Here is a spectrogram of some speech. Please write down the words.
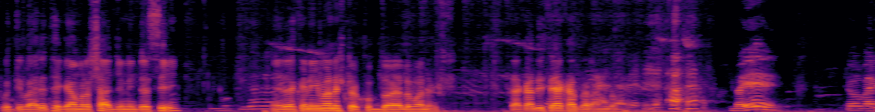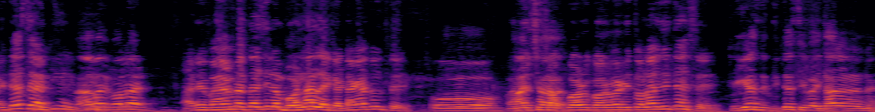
প্রতি থেকে আমরা সাহায্য নিতেছি। এই দেখেন এই মানুষটা খুব দয়ালু মানুষ। টাকা দিছে এক হাজার আমরা ভাই কেউ বাড়িতে আছেন? হ্যাঁ ভাই বলেন। আরে ভাই আমরা চাইছিলাম বন্যার লাগে টাকা তুলতে। ও আচ্ছা। সব ঘর ঘর বাড়ি তোলা দিতেছে ঠিক আছে দিতেছি ভাই দাঁড়ান না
